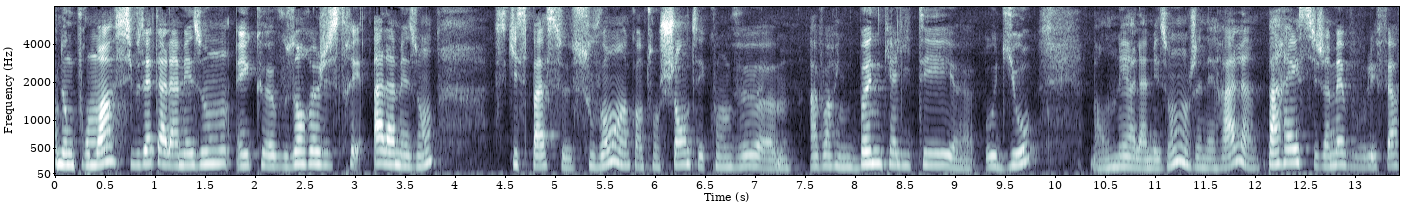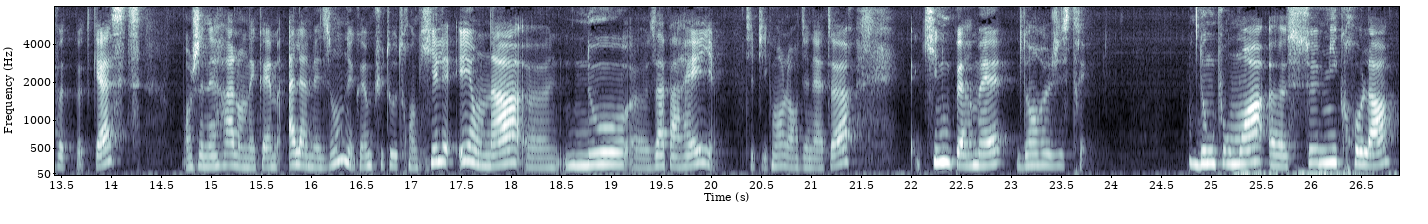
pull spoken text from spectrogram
Donc pour moi, si vous êtes à la maison et que vous enregistrez à la maison, ce qui se passe souvent hein, quand on chante et qu'on veut euh, avoir une bonne qualité audio, bah, on est à la maison en général. Pareil, si jamais vous voulez faire votre podcast, en général, on est quand même à la maison, on est quand même plutôt tranquille et on a euh, nos euh, appareils, typiquement l'ordinateur, qui nous permet d'enregistrer. Donc pour moi, euh, ce micro-là,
